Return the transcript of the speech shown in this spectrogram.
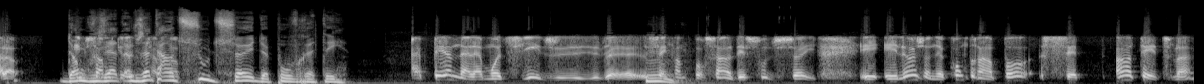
Alors, donc vous êtes, vous êtes en dessous du seuil de pauvreté. À peine à la moitié du euh, mmh. 50% en dessous du seuil. Et, et, là, je ne comprends pas cet entêtement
